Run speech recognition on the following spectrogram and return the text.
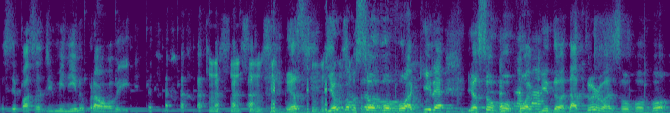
você passa de menino para homem. eu, e eu, como sou o vovô aqui, né? Eu sou o vovô aqui do, da turma, sou o vovô,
